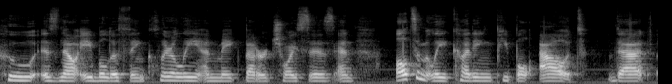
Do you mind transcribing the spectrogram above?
who is now able to think clearly and make better choices and ultimately cutting people out that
